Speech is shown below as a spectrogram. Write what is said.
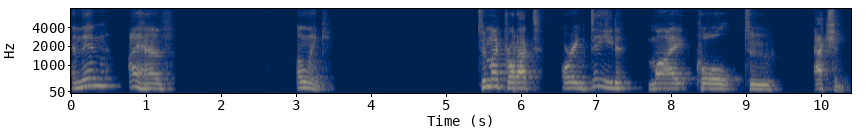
And then I have a link to my product or indeed my call to action.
